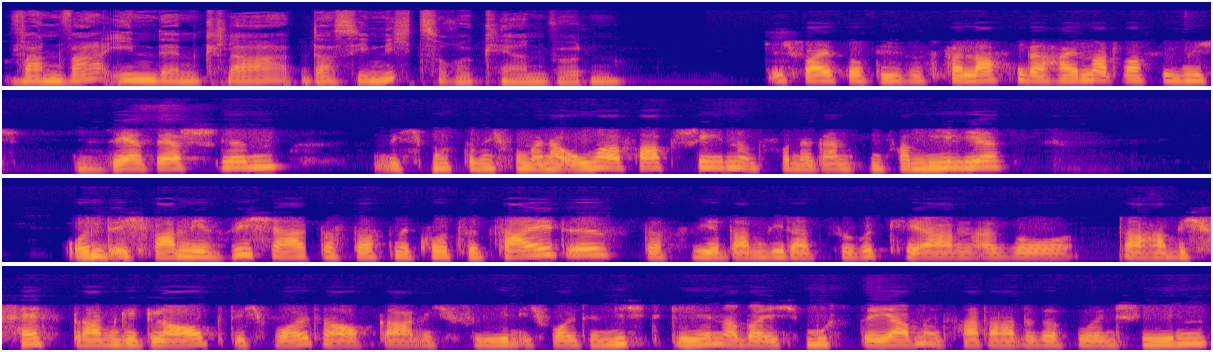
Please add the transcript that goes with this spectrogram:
Wann war Ihnen denn klar, dass Sie nicht zurückkehren würden? Ich weiß, dass dieses Verlassen der Heimat war für mich sehr, sehr schlimm. Ich musste mich von meiner Oma verabschieden und von der ganzen Familie. Und ich war mir sicher, dass das eine kurze Zeit ist, dass wir dann wieder zurückkehren. Also da habe ich fest dran geglaubt. Ich wollte auch gar nicht fliehen. Ich wollte nicht gehen, aber ich musste ja, mein Vater hatte das so entschieden.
